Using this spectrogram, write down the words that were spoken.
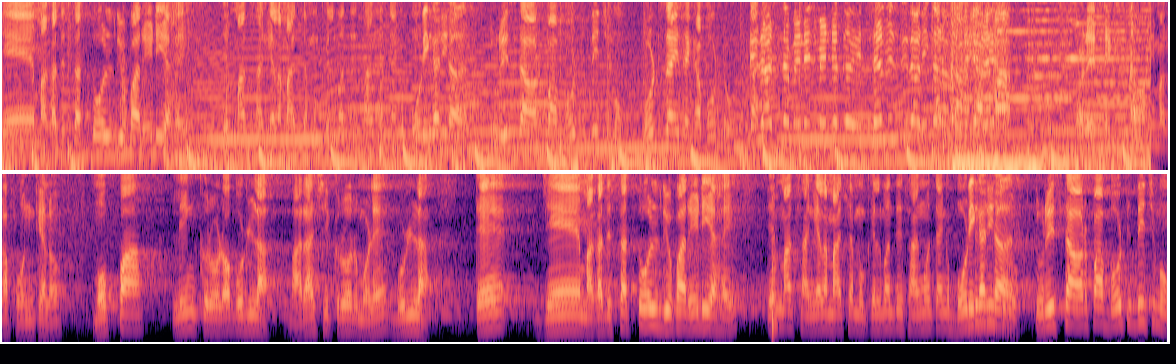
जे म्हाका दिसता टोल दिवपा रेडी आहे. ते म्हाका सांगेला मातशें मुखेलमंत्री सांगून तांकां बोट Because, ट्युरिस्टा व्हरपा बोट दीच मू. बोट जाय तांकां बोटो? Disaster management itself is disaster थोडे टॅक्सी भावांनी म्हाका फोन केलो. मोप्पा लिंक रोड हो बुडला. बाराशे क्रोर मुळे बुडला. ते जे म्हाका दिसता टोल दिवपा रेडी आहे. ते म्हाका सांगला मातशें मुखेलमंत्री सांग मू तेंका बोट ट्युरिस्टा व्हरपाक बोट दिच मू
